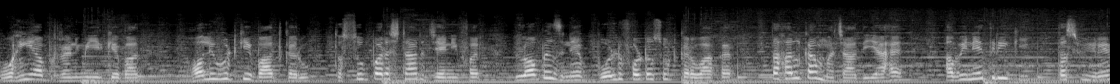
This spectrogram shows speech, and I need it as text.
वहीं अब रणवीर के बाद हॉलीवुड की बात करूँ तो सुपरस्टार जेनिफर लॉपेज ने बोल्ड फोटोशूट करवाकर तहलका मचा दिया है। अभिनेत्री की तस्वीरें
